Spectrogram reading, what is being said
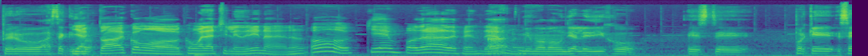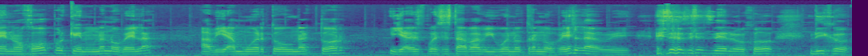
Pero hasta que... Y actuaba como, como la chilindrina, ¿no? Oh, ¿quién podrá Ah, defendernos? mi mamá un día le dijo, este, porque se enojó porque en una novela había muerto un actor y ya después estaba vivo en otra novela, güey. Entonces se enojó, dijo,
